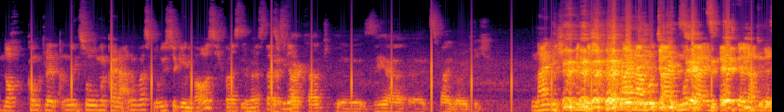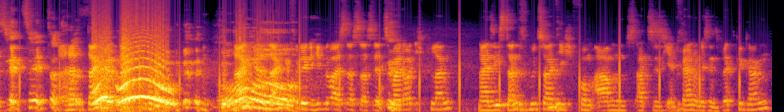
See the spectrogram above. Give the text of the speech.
noch komplett angezogen und keine Ahnung was. Grüße gehen raus. Ich weiß, du hörst das, Das wieder. war gerade äh, sehr äh, zweideutig. Nein, ich bin nicht mit meiner Mutter, Mutter im Bett gelandet. Das das. Äh, danke, Oh. danke, danke für den Hinweis, dass das jetzt zweideutig klang. Nein, sie ist dann frühzeitig vom Abend, hat sie sich entfernt und ist ins Bett gegangen.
